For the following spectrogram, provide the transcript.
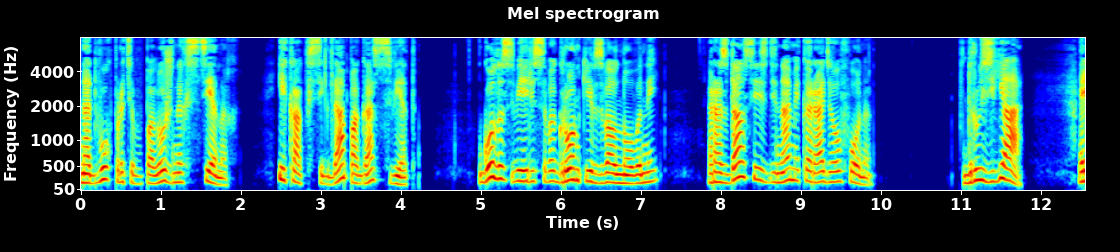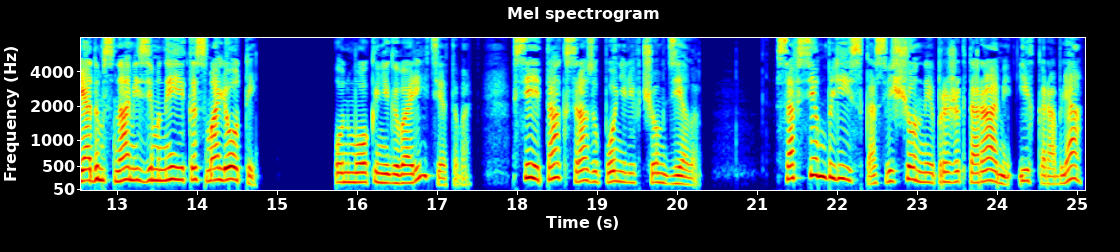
на двух противоположных стенах, и, как всегда, погас свет. Голос Вересова, громкий и взволнованный, раздался из динамика радиофона. «Друзья! Рядом с нами земные космолеты!» Он мог и не говорить этого. Все и так сразу поняли, в чем дело. Совсем близко, освещенные прожекторами их корабля,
